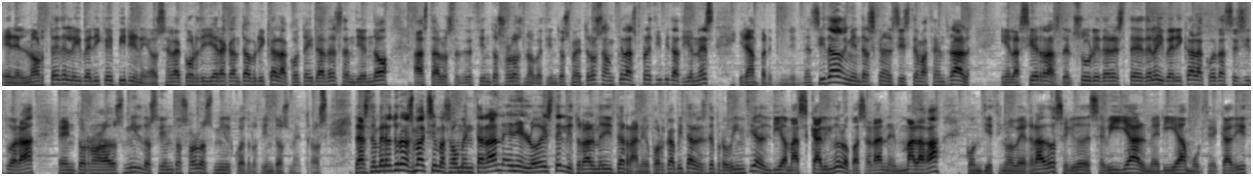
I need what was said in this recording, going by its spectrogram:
en el norte de la Ibérica y Pirineos. En la cordillera cantábrica la cota irá descendiendo hasta los 700 o los 900 metros, aunque las precipitaciones irán perdiendo intensidad, mientras que en el sistema central y en las sierras del sur y del este de la Ibérica la cota se situará en torno a los 1200 o los 1400 metros. Las temperaturas máximas aumentarán en el oeste y litoral mediterráneo. Por capitales de provincia, el día más cálido lo pasarán en Málaga con 19 grados, seguido de Sevilla, Almería, Murcia y Cádiz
